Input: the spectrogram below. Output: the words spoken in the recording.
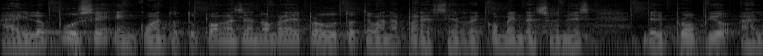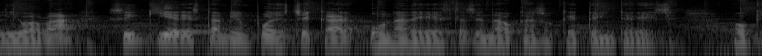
ahí lo puse. En cuanto tú pongas el nombre del producto te van a aparecer recomendaciones del propio Alibaba. Si quieres también puedes checar una de estas en dado caso que te interese. Ok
